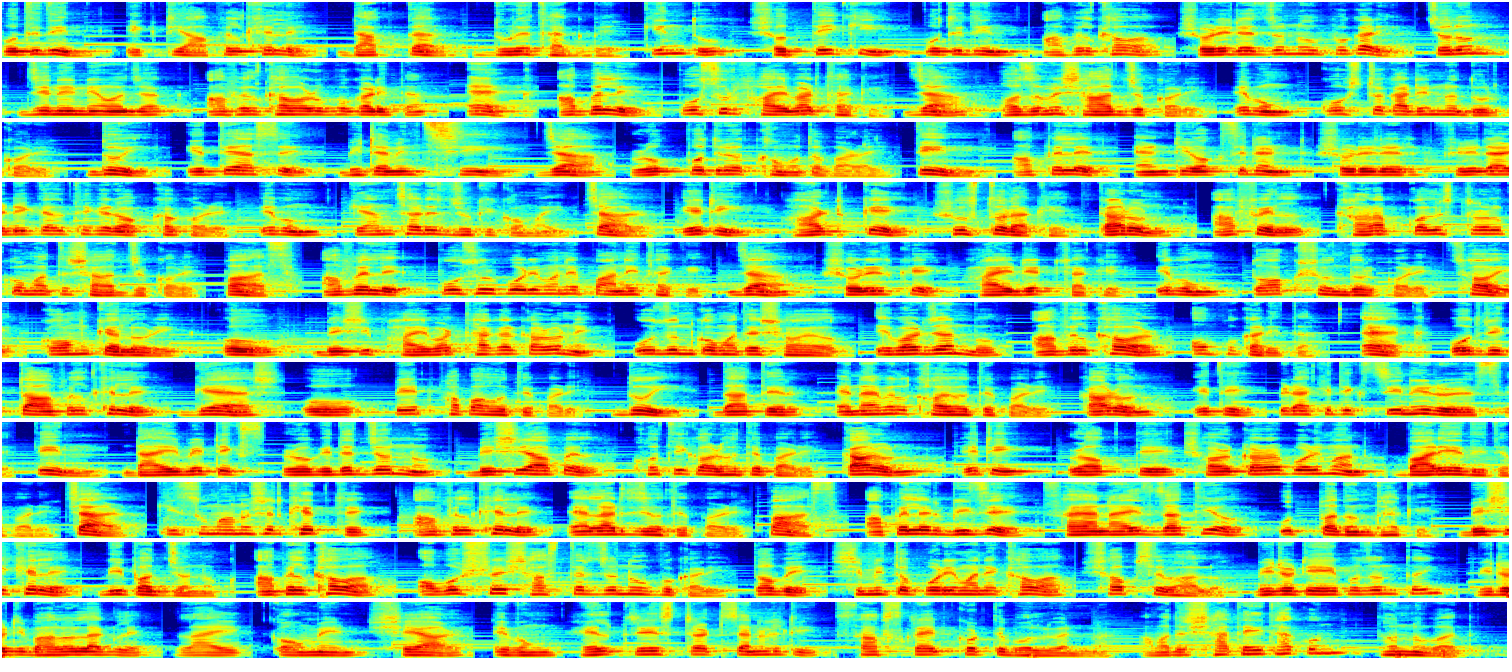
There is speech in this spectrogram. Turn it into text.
প্রতিদিন একটি আপেল খেলে ডাক্তার দূরে থাকবে। কিন্তু সত্যিই কি প্রতিদিন আপেল খাওয়া শরীরের জন্য উপকারী? চলুন জেনে নেওয়া যাক আপেল খাওয়ার উপকারিতা। এক, আপেলে প্রচুর ফাইবার থাকে, যা হজমে সাহায্য করে এবং কোষ্ঠকাঠিন্য দূর করে। দুই, এতে আছে ভিটামিন সি, যা রোগ প্রতিরোধ ক্ষমতা বাড়ায়। তিন, আপেলের অ্যান্টিঅক্সিডেন্ট শরীরের ফ্রি র্যাডিক্যাল থেকে রক্ষা করে এবং ক্যান্সারের ঝুঁকি কমায়। চার, এটি হার্টকে সুস্থ রাখে, কারণ আপেল খারাপ কোলেস্টেরল কমাতে সাহায্য করে। পাঁচ, আপেলে প্রচুর পরিমাণে পানি থাকে, যা শরীরকে হাইড্রেট রাখে এবং ত্বক সুন্দর করে। ছয়, কম ক্যালোরি ও বেশি ফাইবার থাকার কারণে ওজন কমাতে সহায়ক। এবার জানব আপেল খাওয়ার অপকারিতা। এক, অতিরিক্ত আপেল খেলে গ্যাস ও পেট ফাঁপা হতে পারে। দুই, দাঁতের এনামেল ক্ষয় হতে পারে, কারণ এতে প্রাকৃতিক চিনি রয়েছে। তিন, ডায়াবেটিক্স রোগীদের জন্য বেশি আপেল ক্ষতিকর হতে পারে, কারণ এটি রক্তে শর্করার পরিমাণ বাড়িয়ে দিতে পারে। চার, কিছু মানুষের ক্ষেত্রে আপেল খেলে অ্যালার্জি হতে পারে। পাঁচ, আপেলের বীজে সায়ানাইজ জাতীয় উৎপাদন থাকে। বেশি খেলে বিপজ্জনক। আপেল খাওয়া অবশ্যই স্বাস্থ্যের জন্য উপকারী, তবে সীমিত পরিমাণে খাওয়া সবচেয়ে ভালো। ভিডিওটি এই পর্যন্তই। ভিডিওটি ভালো লাগলে লাইক, কমেন্ট, শেয়ার এবং হেলথ রেজিস্টার্ড চ্যানেলটি সাবস্ক্রাইব করতে ভুলবেন না। আমাদের সাথেই থাকুন। ধন্যবাদ।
